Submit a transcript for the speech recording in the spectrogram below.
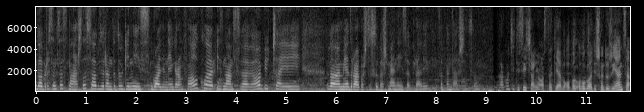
Dobro sam se snašla s obzirom da dugi niz godina igram folklor i znam sve ove običaje i veoma mi je drago što su baš mene izabrali za bandašicu. Kako će ti sjećanje ostati evo, ovogodišnja dužijanca?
